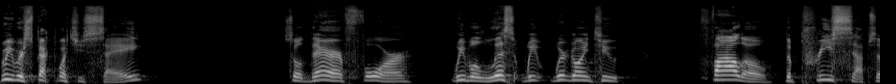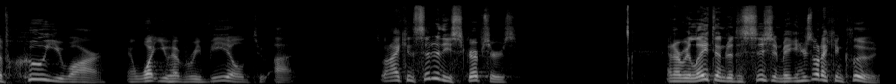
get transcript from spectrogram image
We respect what you say. So therefore, we will listen. We, we're going to follow the precepts of who you are and what you have revealed to us. So when I consider these scriptures and I relate them to decision making, here's what I conclude.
